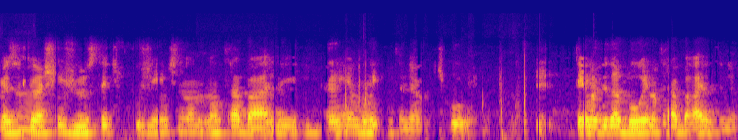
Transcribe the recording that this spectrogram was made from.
Mas o que eu acho injusto é, tipo, gente não, não trabalha e ganha muito, entendeu? Tipo, tem uma vida boa e não trabalha, entendeu?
